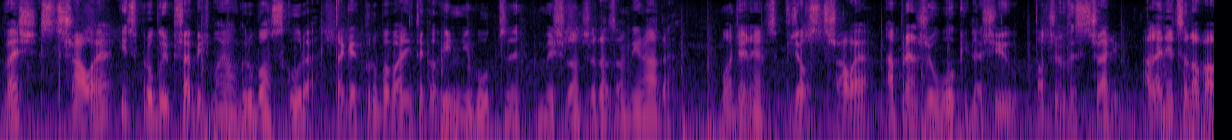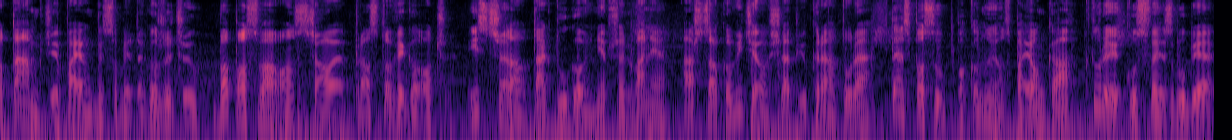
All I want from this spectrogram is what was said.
Weź strzałę i spróbuj przebić moją grubą skórę, tak jak próbowali tego inni głupcy, myśląc, że dadzą mi radę. Młodzieniec wziął strzałę, naprężył łuk ile sił, po czym wystrzelił, ale nie celował tam, gdzie pająk by sobie tego życzył, bo posłał on strzałę prosto w jego oczy. I strzelał tak długo i nieprzerwanie, aż całkowicie oślepił kreaturę, w ten sposób pokonując pająka, który ku swej zgubie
